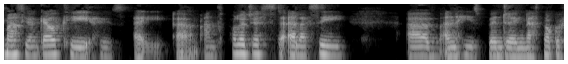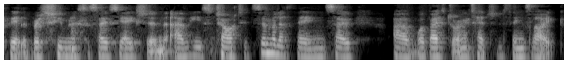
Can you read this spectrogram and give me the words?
Matthew Engelke, who's a um, anthropologist at LSE, um, and he's been doing ethnography at the British Humanist Association. Um, he's charted similar things. So um, we're both drawing attention to things like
